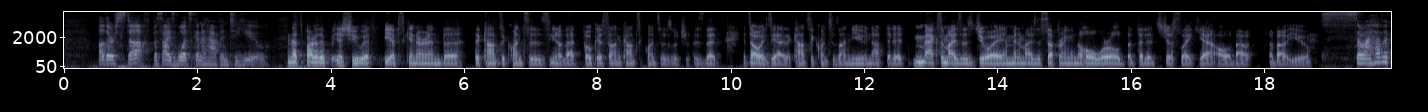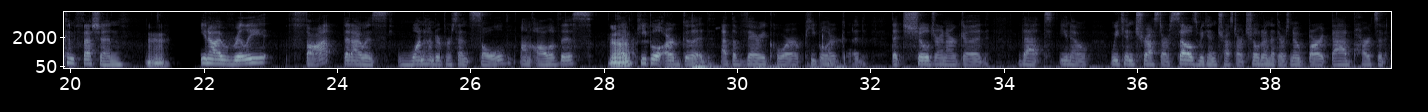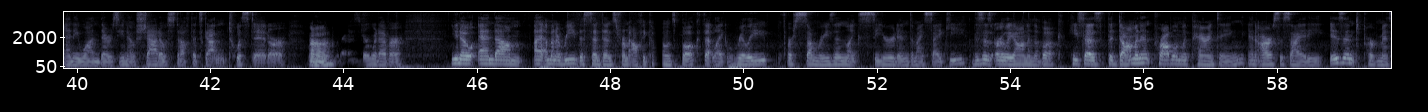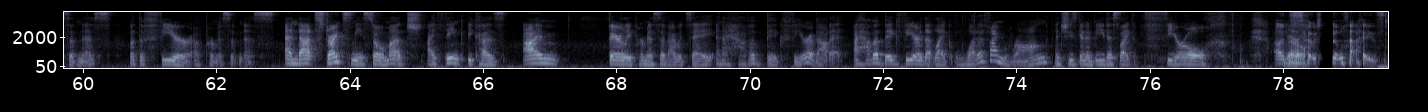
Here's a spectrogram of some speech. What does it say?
other stuff besides what's going to happen to you. And that's part of the issue with B.F. Skinner and the the consequences, you know, that focus on consequences, which is that it's always, yeah, the consequences on you, not that it maximizes joy and minimizes suffering in the whole world, but that it's just like, yeah, all about about you. So I have a confession. Mm-hmm. You know, I really thought that I was 100% sold on all of this. Uh-huh. Like people are good at the very core. People are good. That children are good. That, you know, we can trust ourselves. We can trust our children that there's no bar- bad parts of anyone. There's, you know, shadow stuff that's gotten twisted or, uh-huh. or whatever you know and um I, am gonna read the sentence from alfie kohn's book that like really for some reason like seared into my psyche. This is early on in the book. He says the dominant problem with parenting in our society isn't permissiveness but the fear of permissiveness. And that strikes me so much i think because i'm fairly permissive, I would say, and I have a big fear about it. I have a big fear that like what if I'm wrong and she's going to be this like feral unsocialized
